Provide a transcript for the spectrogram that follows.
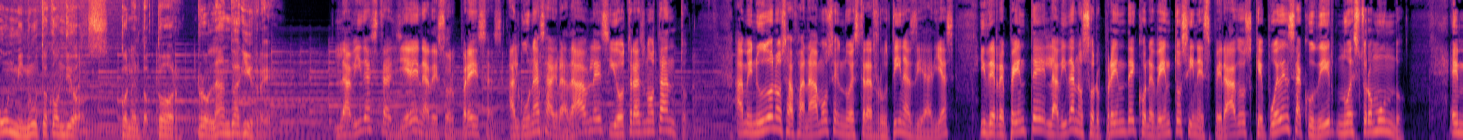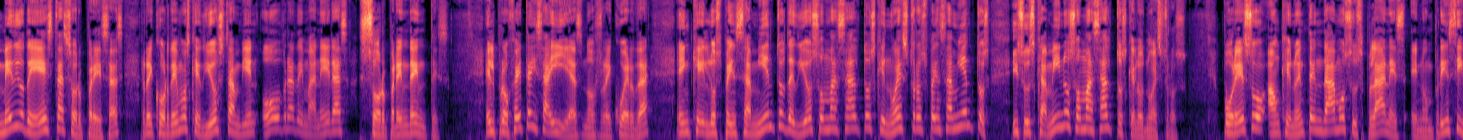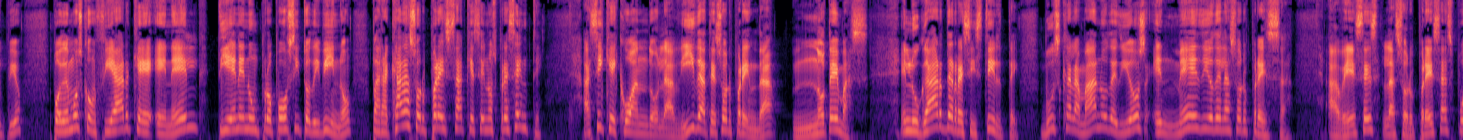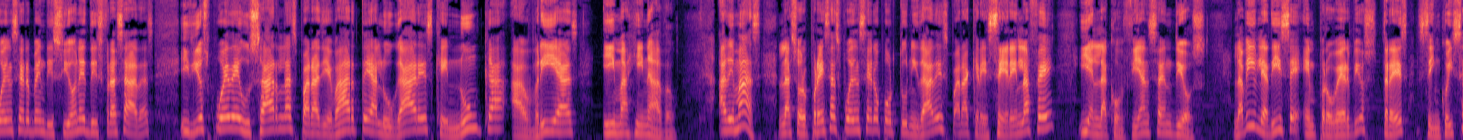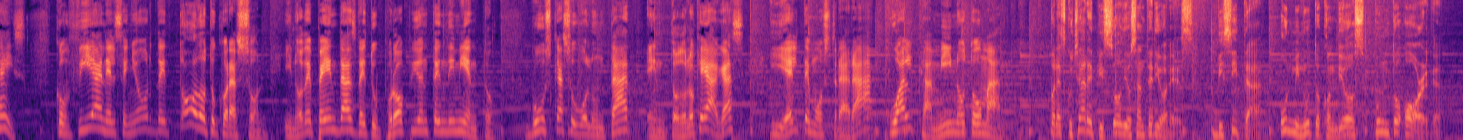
Un Minuto con Dios, con el doctor Rolando Aguirre. La vida está llena de sorpresas, algunas agradables y otras no tanto. A menudo nos afanamos en nuestras rutinas diarias y de repente la vida nos sorprende con eventos inesperados que pueden sacudir nuestro mundo. En medio de estas sorpresas, recordemos que Dios también obra de maneras sorprendentes. El profeta Isaías nos recuerda en que los pensamientos de Dios son más altos que nuestros pensamientos y sus caminos son más altos que los nuestros. Por eso, aunque no entendamos sus planes en un principio, podemos confiar que en Él tienen un propósito divino para cada sorpresa que se nos presente. Así que cuando la vida te sorprenda, no temas. En lugar de resistirte, busca la mano de Dios en medio de la sorpresa. A veces las sorpresas pueden ser bendiciones disfrazadas y Dios puede usarlas para llevarte a lugares que nunca habrías imaginado. Además, las sorpresas pueden ser oportunidades para crecer en la fe y en la confianza en Dios. La Biblia dice en Proverbios 3, 5 y 6, confía en el Señor de todo tu corazón y no dependas de tu propio entendimiento. Busca su voluntad en todo lo que hagas y Él te mostrará cuál camino tomar. Para escuchar episodios anteriores, visita unminutocondios.org.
